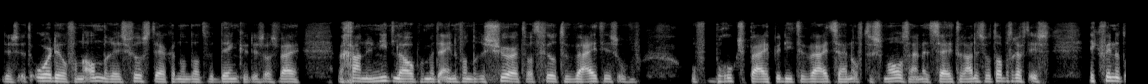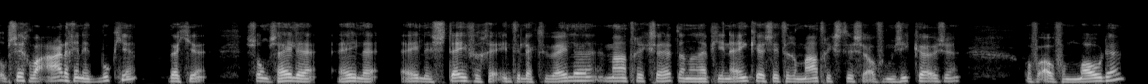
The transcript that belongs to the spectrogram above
Dus het oordeel van anderen is veel sterker dan dat we denken. Dus als wij, we gaan nu niet lopen met een of andere shirt wat veel te wijd is, of, of broekspijpen die te wijd zijn of te smal zijn, et cetera. Dus wat dat betreft is, ik vind het op zich wel aardig in dit boekje, dat je soms hele, hele hele stevige intellectuele matrixen hebt. En dan heb je in één keer zit er een matrix tussen over muziekkeuze of over mode.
